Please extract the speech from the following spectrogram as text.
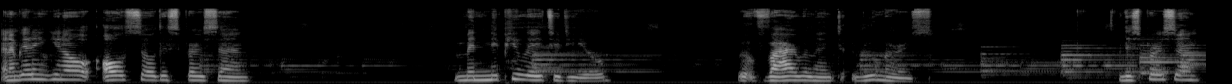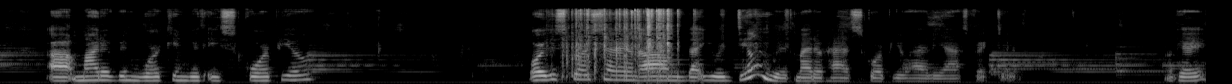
And I'm getting, you know, also this person manipulated you with virulent rumors. This person uh, might have been working with a Scorpio or this person um, that you were dealing with might have had Scorpio highly aspected. Okay?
